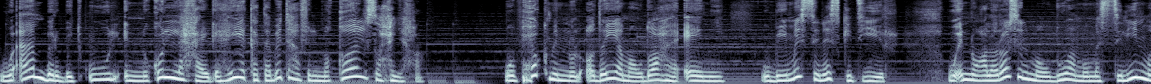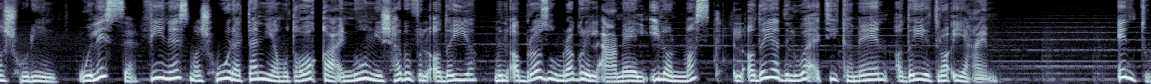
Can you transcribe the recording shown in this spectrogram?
وأمبر بتقول إن كل حاجة هي كتبتها في المقال صحيحة. وبحكم إنه القضية موضوعها آني وبيمس ناس كتير وإنه على رأس الموضوع ممثلين مشهورين ولسه في ناس مشهورة تانية متوقع إنهم يشهدوا في القضية من أبرزهم رجل الأعمال إيلون ماسك. القضية دلوقتي كمان قضية رأي عام. أنتوا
